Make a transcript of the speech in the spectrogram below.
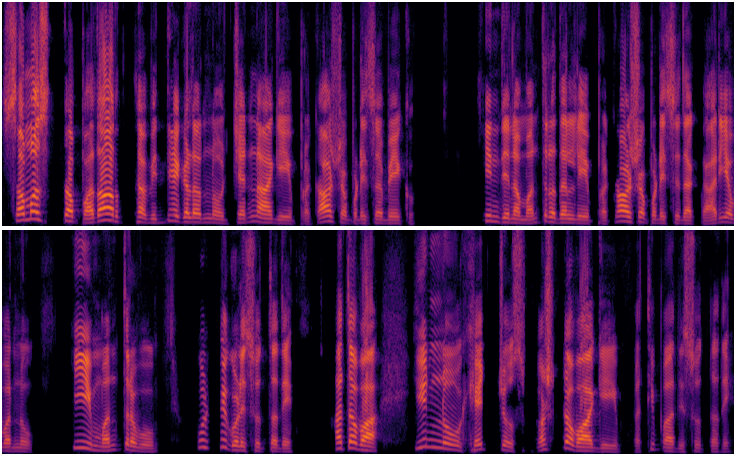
ಸಮಸ್ತ ಪದಾರ್ಥ ವಿದ್ಯೆಗಳನ್ನು ಚೆನ್ನಾಗಿ ಪ್ರಕಾಶಪಡಿಸಬೇಕು. ಹಿಂದಿನ ಮಂತ್ರದಲ್ಲಿ ಪ್ರಕಾಶಪಡಿಸಿದ ಕಾರ್ಯವನ್ನು ಈ ಮಂತ್ರವು ಪುಷ್ಟಿಗೊಳಿಸುತ್ತದೆ ಅಥವಾ ಇನ್ನೂ ಹೆಚ್ಚು ಸ್ಪಷ್ಟವಾಗಿ ಪ್ರತಿಪಾದಿಸುತ್ತದೆ.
